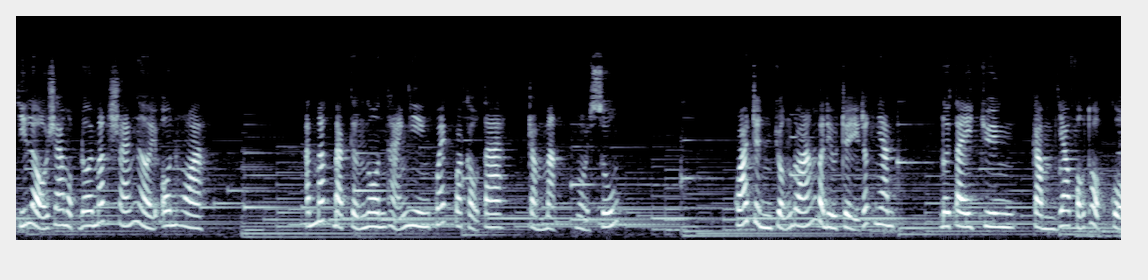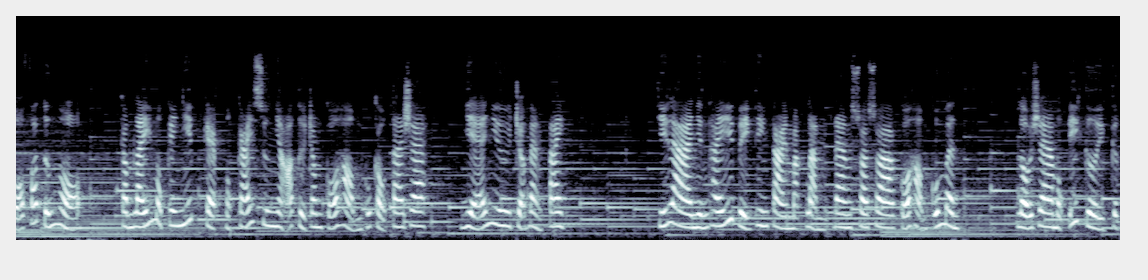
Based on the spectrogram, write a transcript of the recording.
chỉ lộ ra một đôi mắt sáng ngời ôn hòa. Ánh mắt bạc cận ngôn thản nhiên quét qua cậu ta, trầm mặt ngồi xuống. Quá trình chuẩn đoán và điều trị rất nhanh. Đôi tay chuyên cầm dao phẫu thuật của phó tướng ngộ, cầm lấy một cây nhíp kẹp một cái xương nhỏ từ trong cổ họng của cậu ta ra, dễ như trở bàn tay. Chỉ là nhìn thấy vị thiên tài mặt lạnh đang xoa xoa cổ họng của mình, lộ ra một ý cười cực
